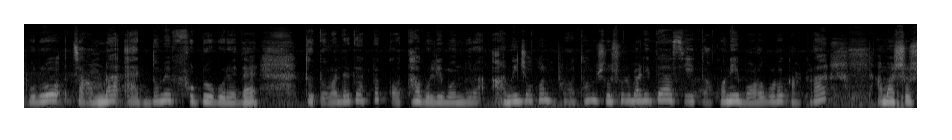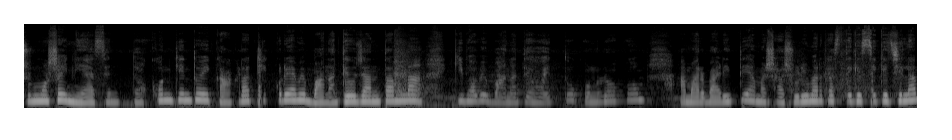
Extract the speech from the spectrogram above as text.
পুরো চামড়া একদমই ফুটো করে দেয়। তো তোমাদেরকে একটা কথা বলি বন্ধুরা, আমি যখন প্রথম শ্বশুর বাড়িতে আসি, তখন এই বড় বড় কাঁকড়া আমার শ্বশুরমশাই নিয়ে আসেন। তখন কিন্তু এই কাঁকড়া ঠিক করে আমি বানাতেও জানতাম না কীভাবে বানাতে হয়। তো কোনো রকম আমার বাড়িতে আমার শাশুড়ি মার কাছ থেকে শিখেছিলাম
